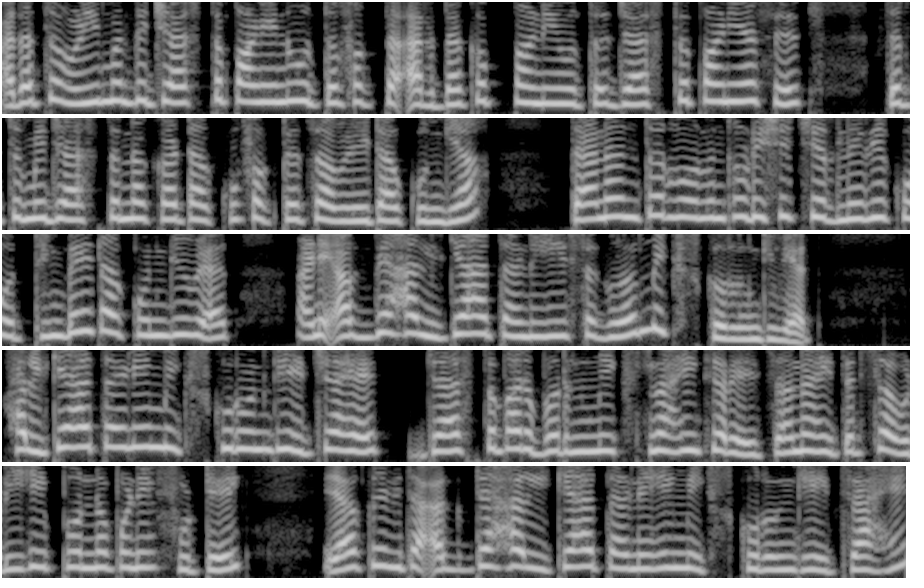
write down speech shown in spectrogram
आता चवळीमध्ये जास्त पाणी नव्हतं फक्त अर्धा कप पाणी होतं. जास्त पाणी असेल तर तुम्ही जास्त नका टाकू फक्त चवळी टाकून घ्या. त्यानंतर वरून थोडीशी चिरलेली कोथिंबीर टाकून घेऊयात आणि अगदी हलक्या हाताने हे सगळं मिक्स करून घेऊयात. हलक्या हाताने मिक्स करून घ्यायचे आहेत. जास्त भरभरून मिक्स नाही करायचं नाही तर चवळी ही पूर्णपणे फुटेल. याकरिता अगदी हलक्या हाताने हे मिक्स करून घ्यायचं आहे.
